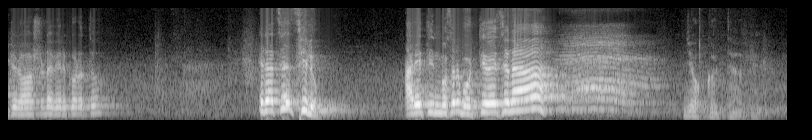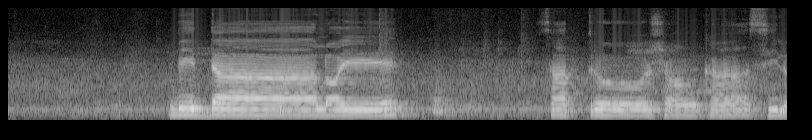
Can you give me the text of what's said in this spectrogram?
এটা রহস্যটা বের করো তো। এটা আছে ছিল। আর, তিন বছরে ভর্তি হয়েছে না? যোগ করতে হবে। বিদ্যালয়ে ছাত্র সংখ্যা ছিল।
